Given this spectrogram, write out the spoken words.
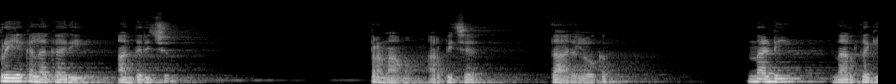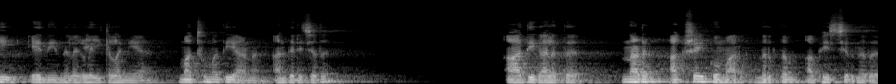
പ്രിയ കലാകാരി അന്തരിച്ചു. പ്രണാമം അർപ്പിച്ച് താരലോകം. നടി നർത്തകി എന്നീ നിലകളിൽ തിളങ്ങിയ മധുമതിയാണ് അന്തരിച്ചത്. ആദ്യകാലത്ത് നടൻ അക്ഷയ് കുമാർ നൃത്തം അഭ്യസിച്ചിരുന്നത്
